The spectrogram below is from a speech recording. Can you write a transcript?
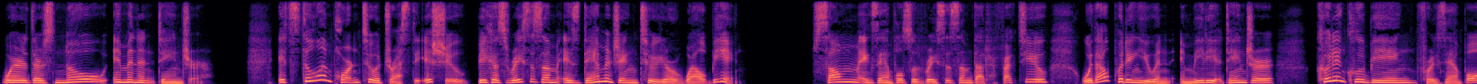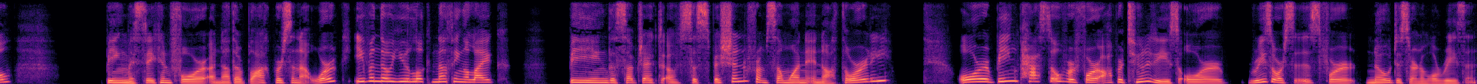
where there's no imminent danger. It's still important to address the issue because racism is damaging to your well-being. Some examples of racism that affect you without putting you in immediate danger could include being, for example, being mistaken for another black person at work, even though you look nothing alike, being the subject of suspicion from someone in authority, or being passed over for opportunities or resources for no discernible reason.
